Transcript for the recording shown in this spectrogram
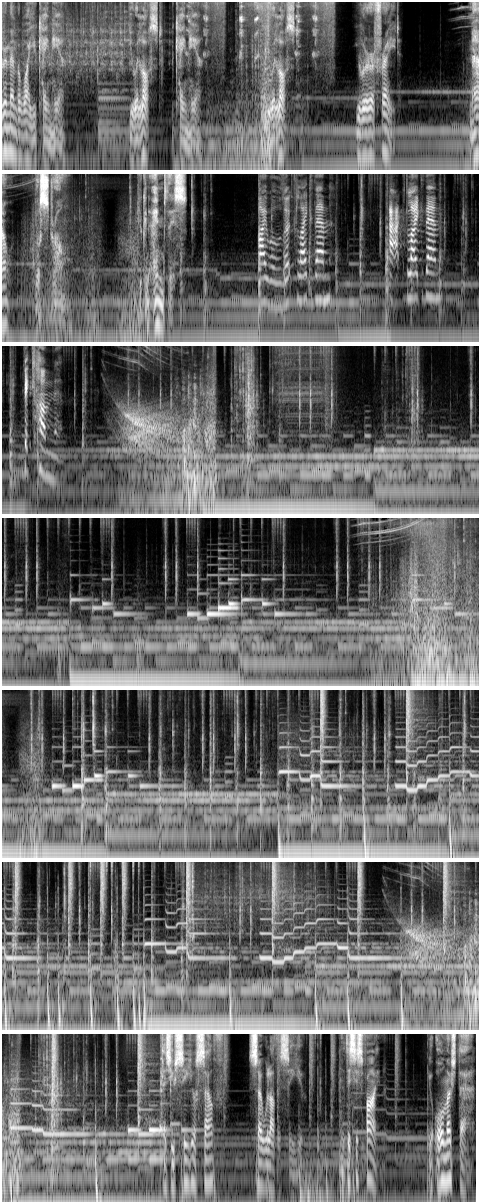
Remember why you came here? You were lost, you came here. You were lost. You were afraid. Now, you're strong. You can end this. I will look like them, act like them, become them. See yourself, so will others see you. And this is fine. You're almost there.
